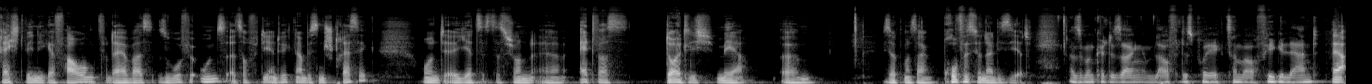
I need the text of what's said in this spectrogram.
recht wenig Erfahrung. Von daher war es sowohl für uns als auch für die Entwickler ein bisschen stressig. Und äh, jetzt ist das schon äh, etwas deutlich mehr ähm, wie soll man sagen, professionalisiert. Also man könnte sagen, im Laufe des Projekts haben wir auch viel gelernt ja.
